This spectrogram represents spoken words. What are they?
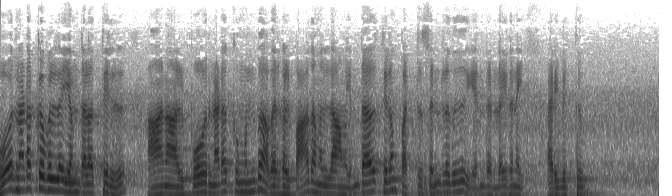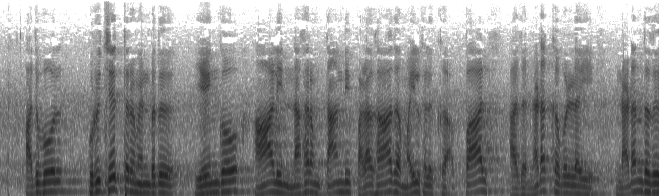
போர் நடக்கவில்லை எம் தளத்தில். ஆனால் போர் நடக்கும் முன்பு அவர்கள் பாதமெல்லாம் எம் தளத்திலும் பற்று சென்றது என்ற நிலைதனை அறிவித்து. அதுபோல் குருச்சேத்திரம் என்பது ஏங்கோ ஆளின் நகரம் தாண்டி பழகாத மைல்களுக்கு அப்பால் அது நடக்கவில்லை. நடந்தது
